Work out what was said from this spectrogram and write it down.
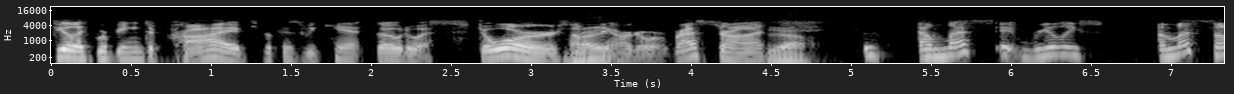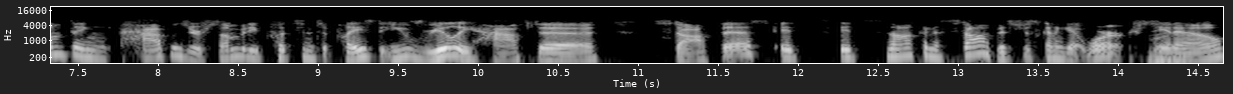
feel like we're being deprived because we can't go to a store or something Right. or to a restaurant yeah. unless it really unless something happens or somebody puts into place that you really have to stop this it's it's not going to stop it's just going to get worse you know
